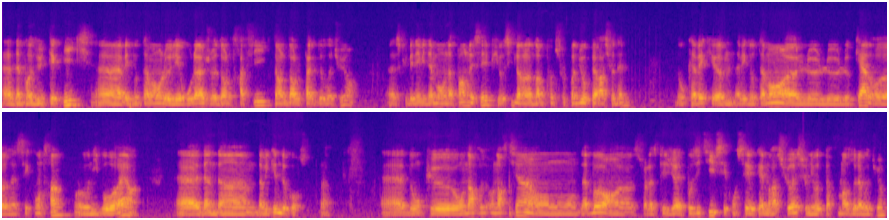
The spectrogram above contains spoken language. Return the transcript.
Euh, d'un point de vue technique, euh, avec notamment le, les roulages dans le trafic, dans, dans le pack de voitures, euh, ce que bien évidemment on n'a pas en essai, puis aussi dans, dans, sur le point de vue opérationnel. Donc avec, avec notamment le, le, le, cadre assez contraint au niveau horaire d'un week-end de course. Voilà. Euh, donc on, en, on, en, retient d'abord sur l'aspect positif, c'est qu'on s'est quand même rassuré sur le niveau de performance de la voiture.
